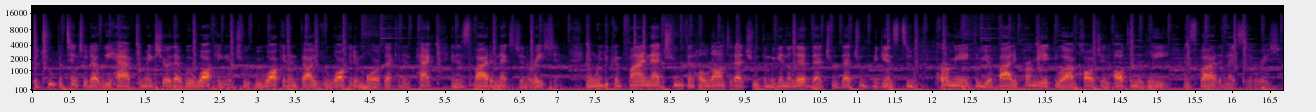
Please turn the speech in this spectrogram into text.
the true potential that we have to make sure that we're walking in truth, we walk it in values, we walk it in morals that can impact and inspire the next generation. And when you can find that truth and hold on to that truth and begin to live that truth, that truth begins to permeate through your body, permeate through our culture, and ultimately inspire the next generation.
